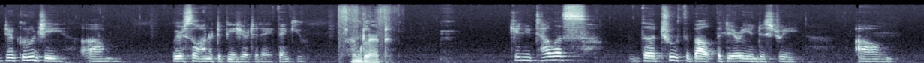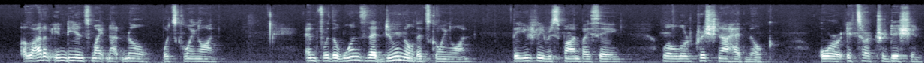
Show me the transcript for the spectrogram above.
Dear Guruji, um, we're so honored to be here today. Thank you. I'm glad. Can you tell us the truth about the dairy industry? Um, a lot of Indians might not know what's going on. And for the ones that do know that's going on, they usually respond by saying, well, Lord Krishna had milk, or it's our tradition,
